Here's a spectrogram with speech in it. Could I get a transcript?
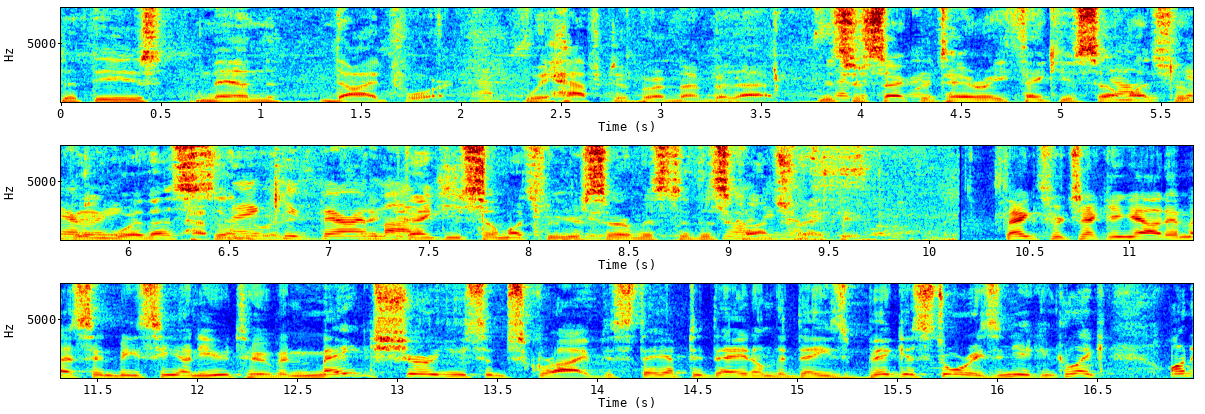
that these men died for. We have to remember that. Mr. Secretary. Secretary, thank you so John much for Kerry. being with us. Thank you very Thank much. Thank you so much for your service to this Joining country. Thanks for checking out MSNBC on YouTube and make sure you subscribe to stay up to date on the day's biggest stories. And you can click on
